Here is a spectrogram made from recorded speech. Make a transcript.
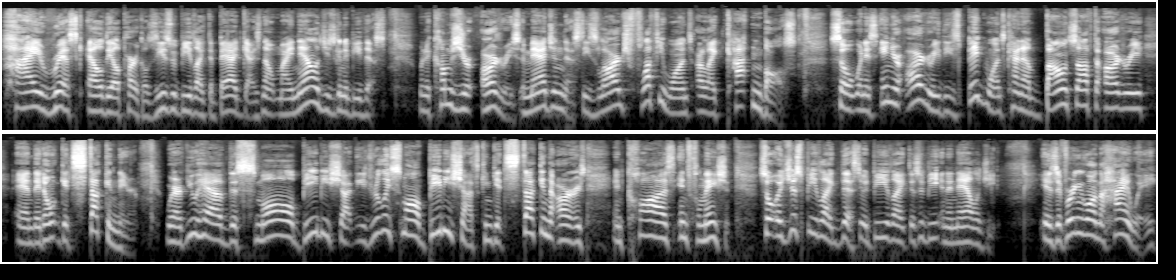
high risk LDL particles. These would be like the bad guys. Now, my analogy is going to be this. When it comes to your arteries, imagine this. These large, fluffy ones are like cotton balls. So when it's in your artery, these big ones kind of bounce off the artery and they don't get stuck in there. Where if you have this small BB shot, these really small BB shots can get stuck in the arteries and cause inflammation. So it would just be like this. It would be like, this would be an analogy. Is if we're going to go on the highway,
